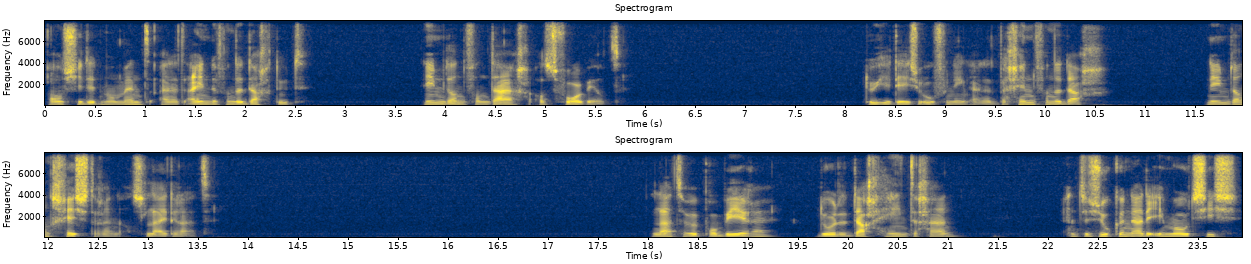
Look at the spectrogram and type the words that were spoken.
Als je dit moment aan het einde van de dag doet, neem dan vandaag als voorbeeld. Doe je deze oefening aan het begin van de dag, neem dan gisteren als leidraad. Laten we proberen door de dag heen te gaan en te zoeken naar de emoties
